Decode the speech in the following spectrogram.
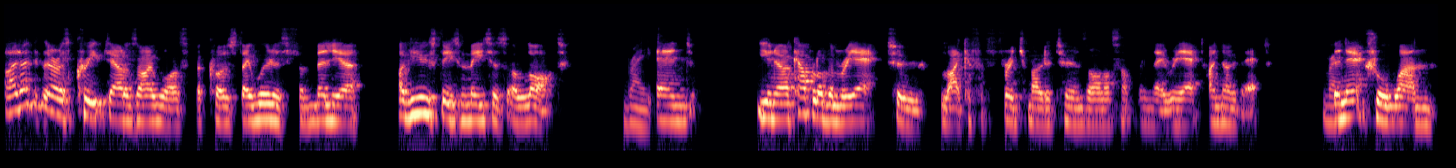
I don't think they're as creeped out as I was because they weren't as familiar. I've used these meters a lot. Right. And, you know, a couple of them react to, like if a fridge motor turns on or something, they react. I know that. Right. The natural one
